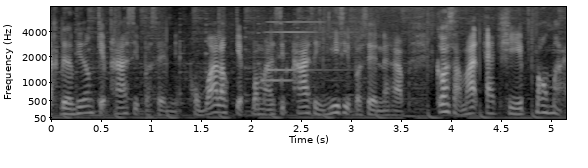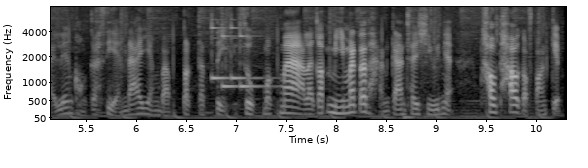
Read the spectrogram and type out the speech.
จากเดิมที่ต้องเก็บ 50%เนี่ยผมว่าเราเก็บประมาณ 15-20%นะครับก็สามารถ achieve เป้าหมายเรื่องของเกษียณได้อย่างแบบปกติสุขมากๆ แล้วก็มีมาตรฐานการใช้ชีวิตเนี่ยเท่าๆกับตอนเก็บ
